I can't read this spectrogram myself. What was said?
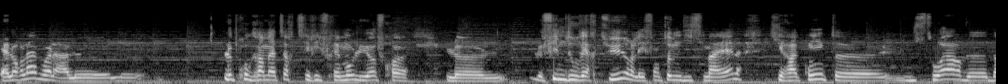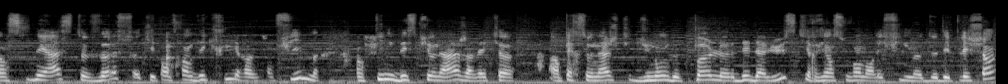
Et alors là, voilà, le, le programmateur Thierry Frémaux lui offre le, le film d'ouverture, Les fantômes d'Ismaël, qui raconte euh, l'histoire d'un cinéaste veuf qui est en train d'écrire son film, un film d'espionnage avec euh, un personnage du nom de Paul Dédalus, qui revient souvent dans les films de Desplechin.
